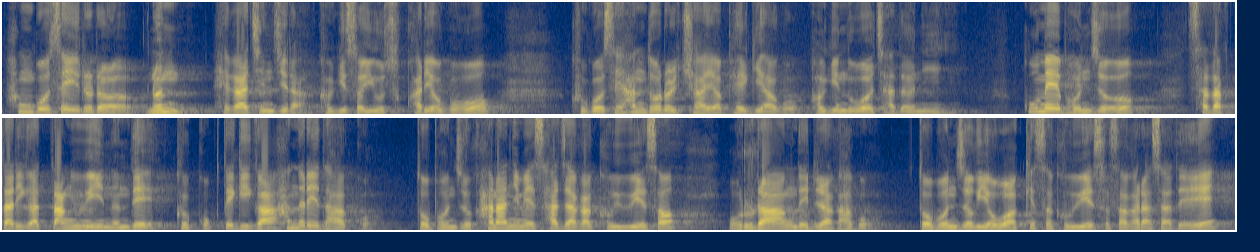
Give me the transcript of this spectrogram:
한 곳에 이르러는 해가 진지라 거기서 유숙하려고 그곳에 한 돌을 취하여 배기하고 거기 누워 자더니 꿈에 본즉 사닥다리가 땅 위에 있는데 그 꼭대기가 하늘에 닿았고 또 본즉 하나님의 사자가 그 위에서 오르락 내리락 하고 또 본즉 여호와께서 그 위에 서서 가라사대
